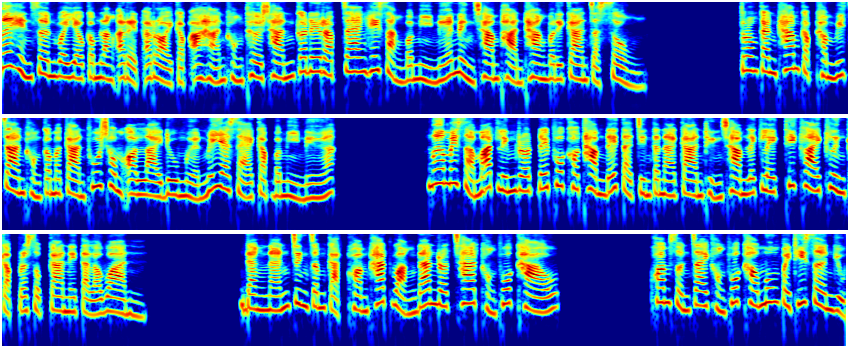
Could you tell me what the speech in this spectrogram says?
เมื่อเห็นเซินวัยเยาว์กำลังอร็ดอร่อยกับอาหารของเธอฉันก็ได้รับแจ้งให้สั่งบะหมี่เนื้อหนึ่งชามผ่านทางบริการจัดส่ง ตรงกันข้ามกับคำวิจารณ์ของกรรมการผู้ชมออนไลน์ดูเหมือนไม่แยแสกับบะหมี่เนื้อ เมื่อไม่สามารถลิ้มรสได้พวกเขาทำได้แต่จินตนาการถึงชามเล็กๆ ที่คล้ายคลึงกับประสบการณ์ในแต่ละวัน ดังนั้นจึงจำกัดความคาดหวังด้านรสชาติของพวกเขาความสนใจของพวกเขามุ่งไปที่เซินอยู่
